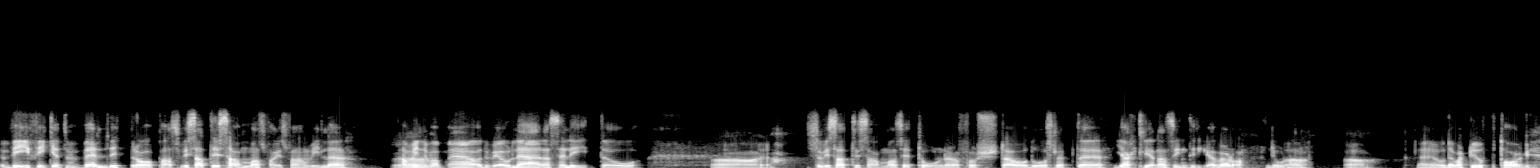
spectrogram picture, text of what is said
Vi fick ett väldigt bra pass. Vi satt tillsammans faktiskt för han ville, han ville vara med och, du vet, och lära sig lite. Och, Ja, ja. så vi satt tillsammans i ett torn första och då släppte jaktledaren sin drever då. Gjorde han. Ja, ja. Eh, Och det vart ju upptag.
